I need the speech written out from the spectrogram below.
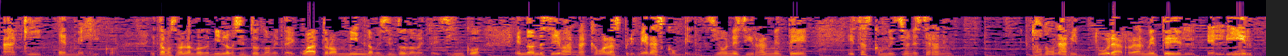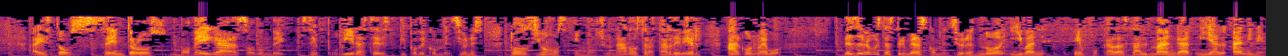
aquí en México. Estamos hablando de 1994, 1995, en donde se llevaron a cabo las primeras convenciones y realmente estas convenciones eran toda una aventura, realmente el, ir a estos centros, bodegas o donde se pudiera hacer este tipo de convenciones, todos íbamos emocionados a tratar de ver algo nuevo. Desde luego estas primeras convenciones no iban enfocadas al manga ni al anime.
